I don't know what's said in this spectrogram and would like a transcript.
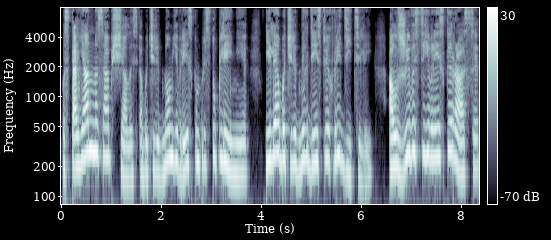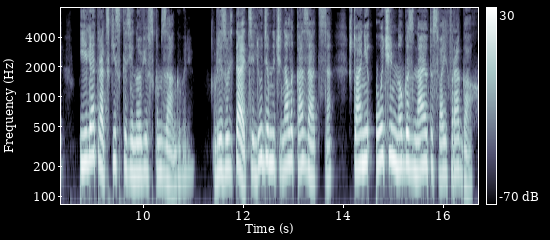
постоянно сообщалось об очередном еврейском преступлении или об очередных действиях вредителей, о лживости еврейской расы или о троцкистско-зиновьевском заговоре. В результате людям начинало казаться, что они очень много знают о своих врагах.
